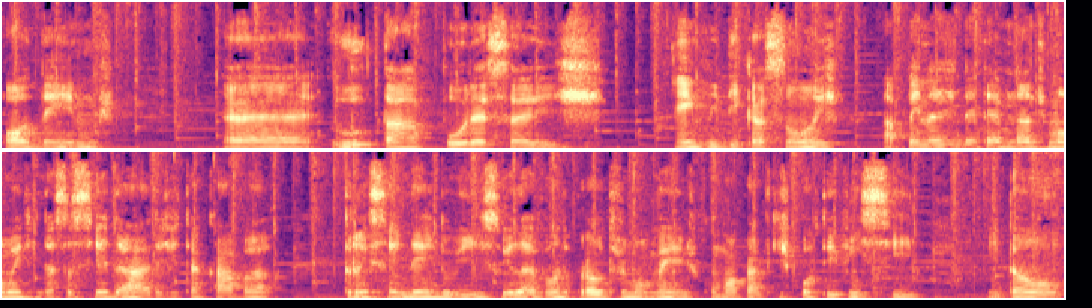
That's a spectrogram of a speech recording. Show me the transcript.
podemos é, lutar por essas reivindicações apenas em determinados momentos da sociedade. A gente acaba transcendendo isso e levando para outros momentos, como a prática esportiva em si. Então,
